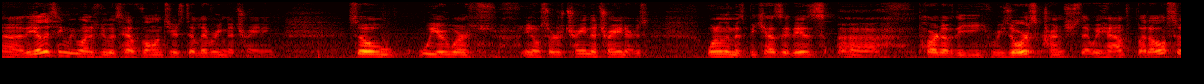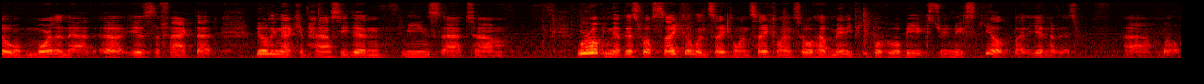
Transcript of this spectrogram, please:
Uh, the other thing we want to do is have volunteers delivering the training. So we are, we're, you know, sort of train the trainers. One of them is because it is uh, part of the resource crunch that we have, but also more than that uh, is the fact that building that capacity then means that um, we're hoping that this will cycle and cycle and cycle, and so we'll have many people who will be extremely skilled by the end of this. Uh, well,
